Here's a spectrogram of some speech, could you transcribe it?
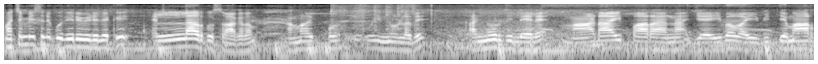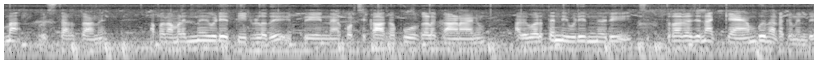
മച്ചൻ ബീസിന്റെ പുതിയൊരു വീഡിയോയിലേക്ക് എല്ലാവർക്കും സ്വാഗതം. നമ്മളിപ്പോൾ ഇന്നുള്ളത് കണ്ണൂർ ജില്ലയിലെ മാടായിപ്പാറ എന്ന ജൈവ വൈവിധ്യമാർന്ന ഒരു സ്ഥലത്താണ്. അപ്പോൾ നമ്മൾ ഇന്ന് ഇവിടെ എത്തിയിട്ടുള്ളത് പിന്നെ കുറച്ച് കാക്കപ്പൂക്കളെ കാണാനും അതുപോലെ തന്നെ ഇവിടെ ഇന്നൊരു ചിത്രരചന ക്യാമ്പ് നടക്കുന്നുണ്ട്.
